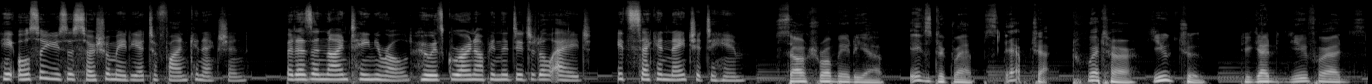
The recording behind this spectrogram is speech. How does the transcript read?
He also uses social media to find connection, but as a 19 year old who has grown up in the digital age, it's second nature to him. Social media Instagram, Snapchat, Twitter, YouTube. To get new friends,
